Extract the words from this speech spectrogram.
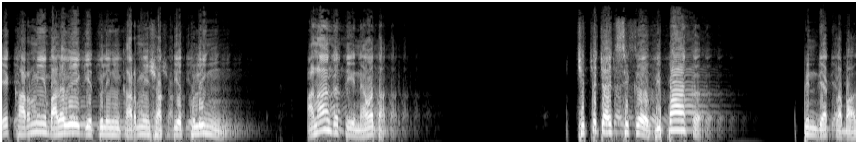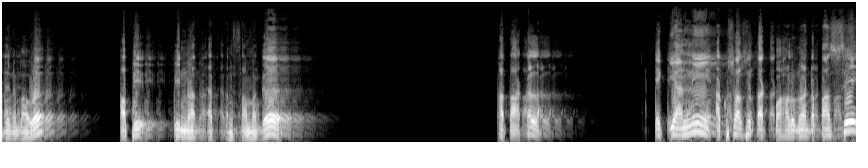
ඒ කර්මයේ බලවේගය තුලින් ඒ කර්මයේ ශක්තිය තුලින් අනාගතේ නැවතත් චිත්තචෛතසික විපාක පින්ඩයක් ලබා දෙන බව අපි පින්වත් ඇත්තන් සමග කතා කළා. ඒ කියන්නේ අකුසල් සිතක් පහළ වුණාට පස්සේ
